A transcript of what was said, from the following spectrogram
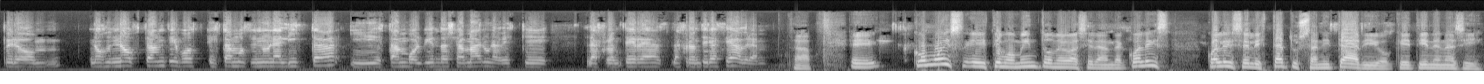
pero no, no obstante vos estamos en una lista y están volviendo a llamar una vez que las fronteras, las fronteras se abran. Sea, eh, ¿Cómo es este momento Nueva Zelanda? ¿Cuál es, cuál es el estatus sanitario que tienen allí?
